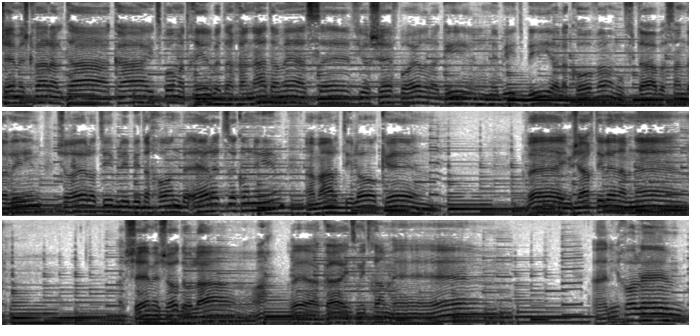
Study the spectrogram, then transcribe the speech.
השמש כבר עלתה, הקיץ פה מתחיל בתחנת המאסף, יושב פועל רגיל, מביט בי על הכובע, מופתע בסנדלים, שואל אותי בלי ביטחון, בארץ זה קונים? אמרתי לו כן, והמשכתי לנמנם, השמש עוד עולה, אה, והקיץ מתחמם. אני חולם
